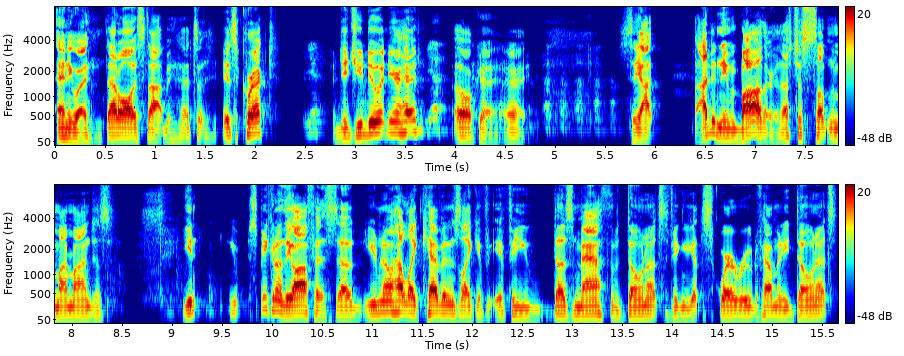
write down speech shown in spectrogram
Anyway, that'll always stop me. That's a, is it correct? Yeah. Did you do it in your head? Yeah. Oh, okay. All right. See, I I didn't even bother. That's just something in my mind. Just you. you speaking of the office, uh, you know how like Kevin's like if if he does math with donuts, if he can get the square root of how many donuts,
